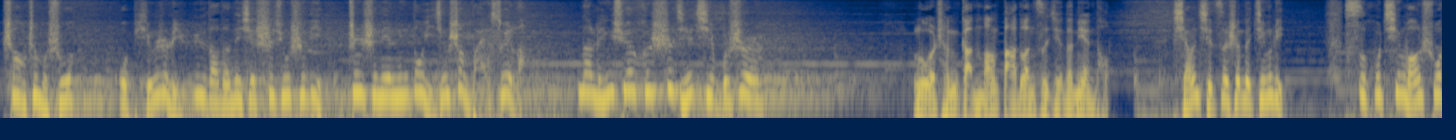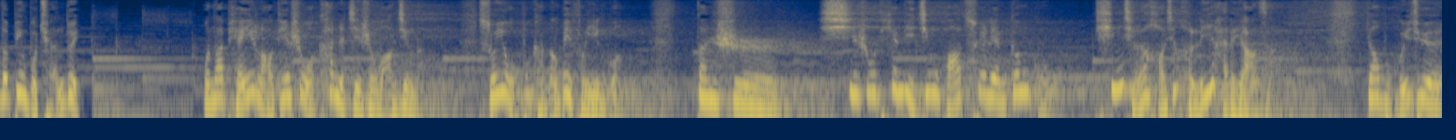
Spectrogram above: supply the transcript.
照这么说，我平日里遇到的那些师兄师弟，真实年龄都已经上百岁了，那凌轩和师姐岂不是？洛尘赶忙打断自己的念头，想起自身的经历，似乎亲王说的并不全对。我那便宜老爹是我看着晋升王境的，所以我不可能被封印过。但是吸收天地精华、淬炼根骨，听起来好像很厉害的样子。要不回去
